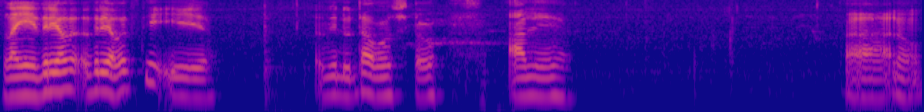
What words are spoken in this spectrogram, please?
своей зрел, зрелости и ввиду того, что они а, ну,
